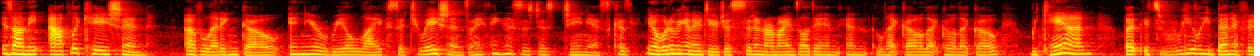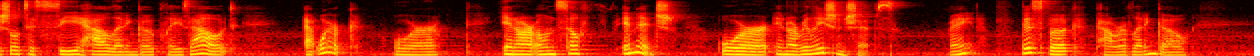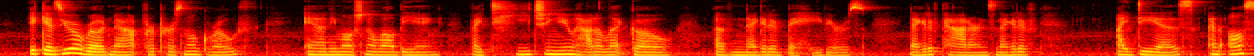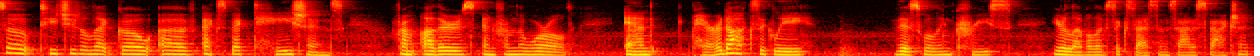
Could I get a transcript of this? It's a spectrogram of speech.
is on the application of letting go in your real life situations. And I think this is just genius because, you know, what are we going to do? Just sit in our minds all day and, and, let go, let go, let go? We can, but it's really beneficial to see how letting go plays out at work or in our own self image or in our relationships, right? This book, Power of Letting Go, it gives you a roadmap for personal growth and emotional well being by teaching you how to let go of negative behaviors, negative patterns, negative ideas, and also teach you to let go of expectations from others and from the world. And paradoxically, this will increase your level of success and satisfaction.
